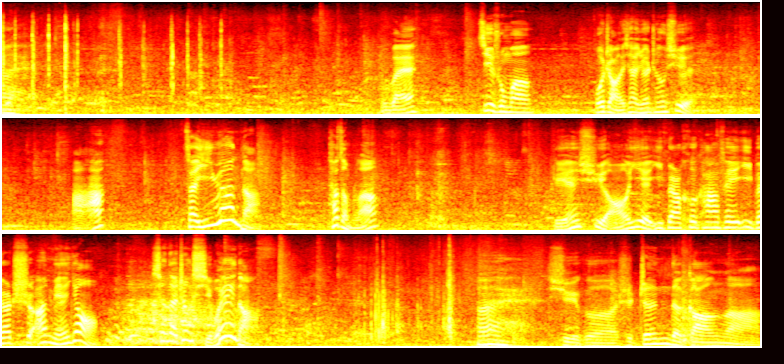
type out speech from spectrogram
哎，喂，技术吗？我找一下袁承旭。啊，在医院呢。他怎么了？连续熬夜，一边喝咖啡一边吃安眠药，现在正洗胃呢。哎旭哥是真的刚啊。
